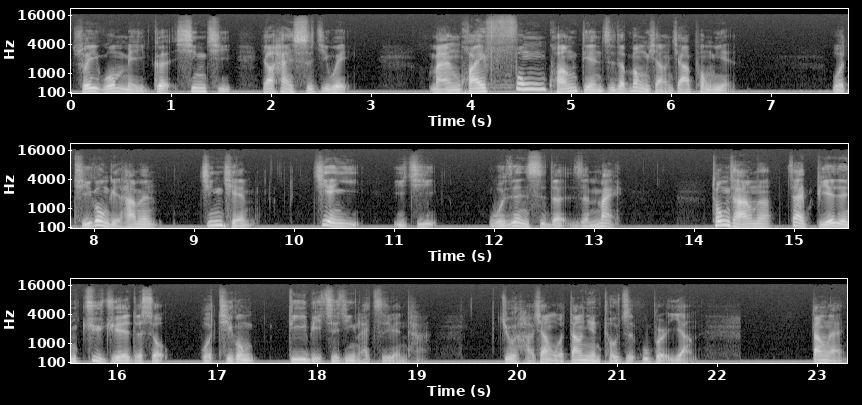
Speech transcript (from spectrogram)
所以我每个星期要和十几位满怀疯狂点子的梦想家碰面，我提供给他们金钱建议以及。”我认识的人脉，通常呢，在别人拒绝的时候，我提供第一笔资金来支援他，就好像我当年投资 Uber 一样。当然，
